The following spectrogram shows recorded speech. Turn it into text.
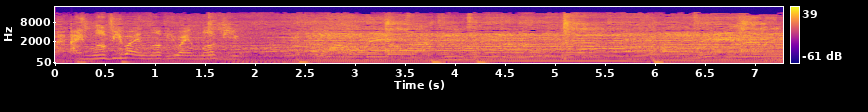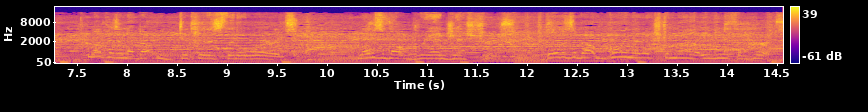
I, I love you, I love you, I love you. Love isn't about ridiculous little words. Love is about grand gestures. Love is about going that extra mile even if it hurts.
